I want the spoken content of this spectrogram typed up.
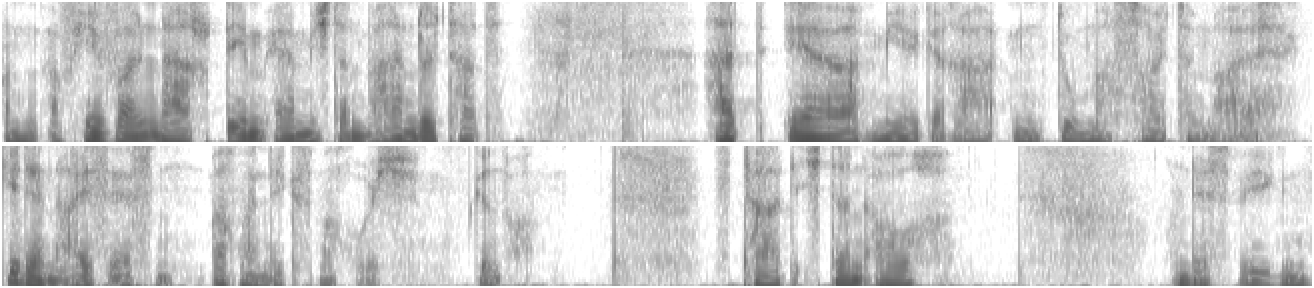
Und auf jeden Fall, nachdem er mich dann behandelt hat, hat er mir geraten, du machst heute mal, geh denn Eis essen, mach mal nichts, mach ruhig. Genau. Das tat ich dann auch. Und deswegen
